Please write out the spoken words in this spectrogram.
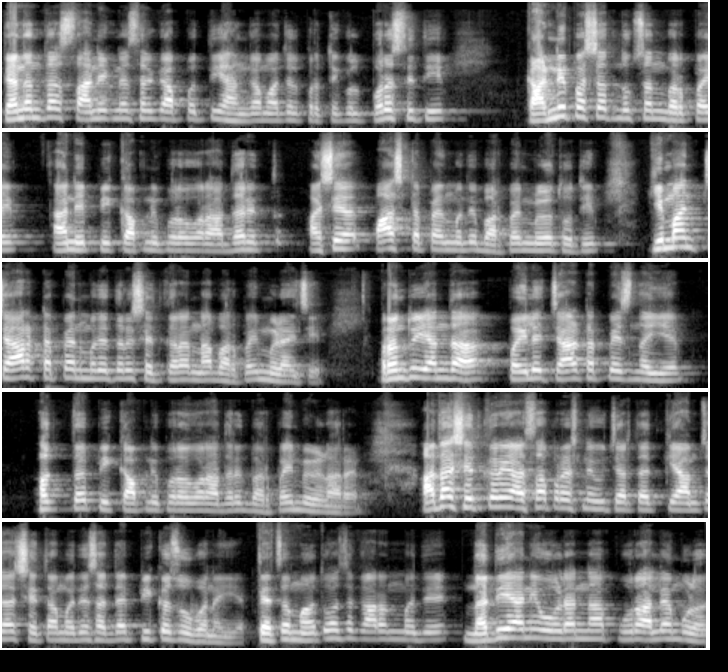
त्यानंतर स्थानिक नैसर्गिक आपत्ती हंगामातील प्रतिकूल परिस्थिती काढणी पश्चात नुकसान भरपाई आणि पीक कापणीबरोबर आधारित असे पाच टप्प्यांमध्ये भरपाई मिळत होती. किमान चार टप्प्यांमध्ये तरी शेतकऱ्यांना भरपाई मिळायची. परंतु यंदा पहिले चार टप्पेच नाहीये. फक्त पीक कापणी पुरावर आधारित भरपाई मिळणार आहे. आता शेतकरी असा प्रश्न विचारतात की आमच्या शेतामध्ये सध्या पीकच उभं नाहीये. त्याचं महत्वाचं कारण म्हणजे नदी आणि ओढ्यांना पूर आल्यामुळं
